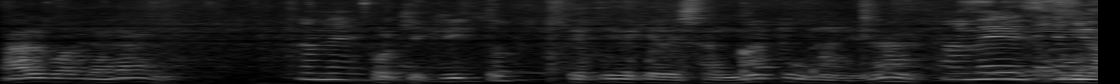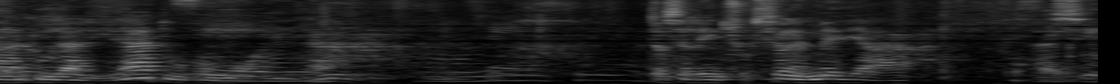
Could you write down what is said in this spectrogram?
algo agradable. Amén. Porque Cristo te tiene que desarmar tu humanidad, Amén, tu Señor. naturalidad, tu comodidad. Entonces la instrucción es media así,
